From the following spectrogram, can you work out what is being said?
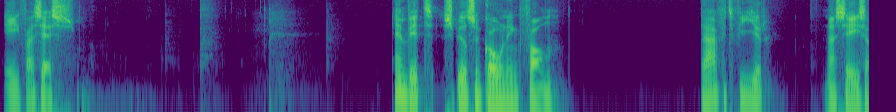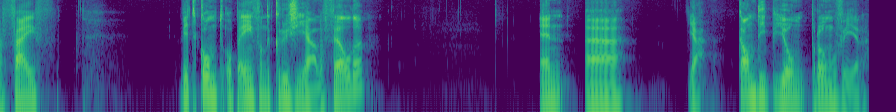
Eva 6. En wit speelt zijn koning van David 4 naar Caesar 5 Wit komt op een van de cruciale velden. En uh, ja, kan die pion promoveren.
